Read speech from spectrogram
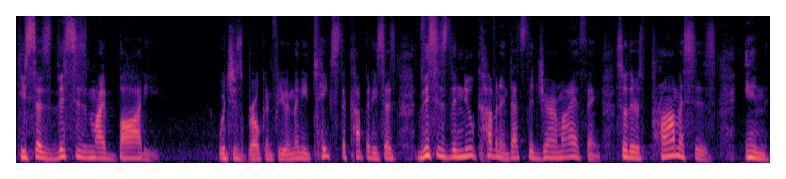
He says, This is my body, which is broken for you. And then he takes the cup and he says, This is the new covenant. That's the Jeremiah thing. So there's promises in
